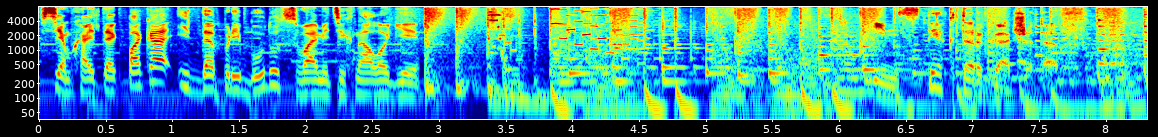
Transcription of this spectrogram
Всем хай-тек пока и да пребудут с вами технологии. Спектр гаджетов.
